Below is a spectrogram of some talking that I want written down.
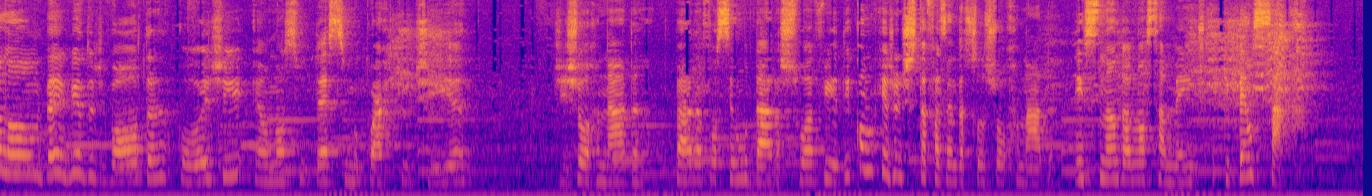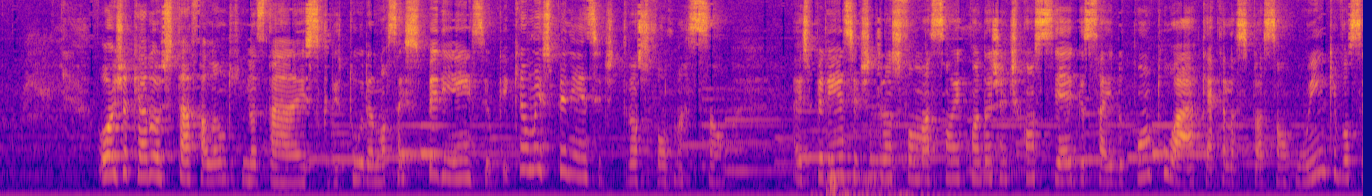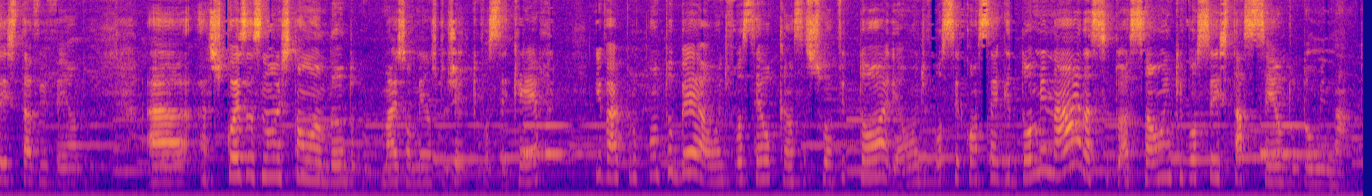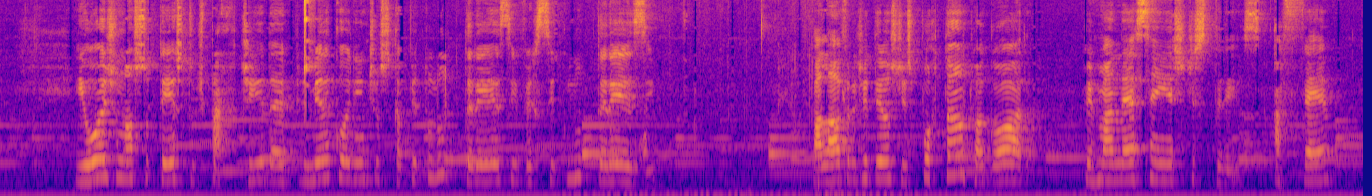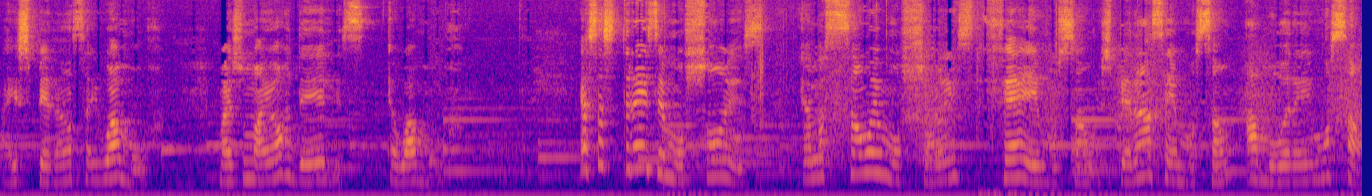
Shalom, bem-vindo de volta. Hoje é o nosso 14 dia de jornada para você mudar a sua vida. E como que a gente está fazendo essa jornada? Ensinando a nossa mente o que pensar. Hoje eu quero estar falando a escritura, a nossa experiência. O que é uma experiência de transformação? A experiência de transformação é quando a gente consegue sair do ponto A, que é aquela situação ruim que você está vivendo, as coisas não estão andando mais ou menos do jeito que você quer e vai para o ponto B, onde você alcança sua vitória, onde você consegue dominar a situação em que você está sendo dominado. E hoje o nosso texto de partida é 1 Coríntios capítulo 13, versículo 13. A palavra de Deus diz: "Portanto, agora permanecem estes três: a fé, a esperança e o amor. Mas o maior deles é o amor. Essas três emoções, elas são emoções, fé é emoção, esperança é emoção, amor é emoção.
